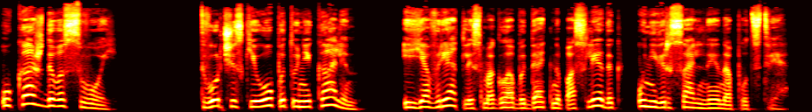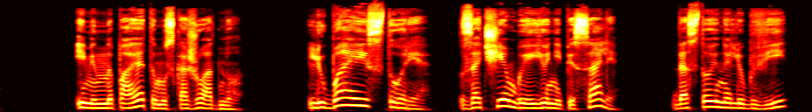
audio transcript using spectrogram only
у каждого свой. Творческий опыт уникален, и я вряд ли смогла бы дать напоследок универсальные напутствия. Именно поэтому скажу одно. Любая история — зачем бы ее ни писали, достойна любви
